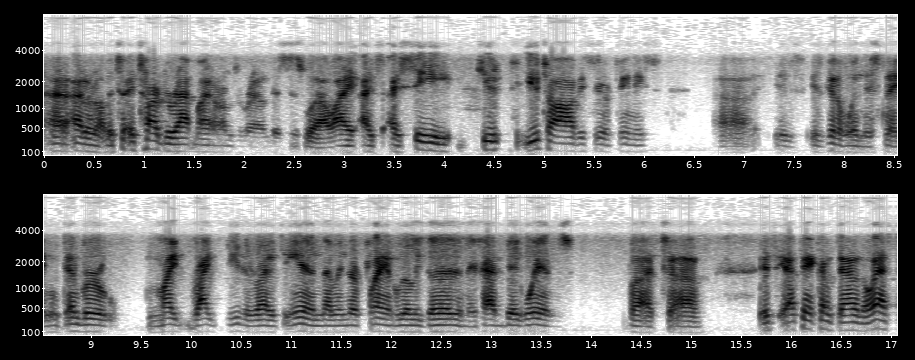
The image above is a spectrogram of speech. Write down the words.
I, I don't know. It's it's hard to wrap my arms around this as well. I I, I see Utah obviously or Phoenix uh, is is going to win this thing. Denver might right either right at the end. I mean, they're playing really good and they've had big wins, but uh, it's I think it comes down to the West,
